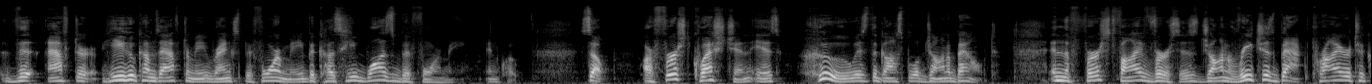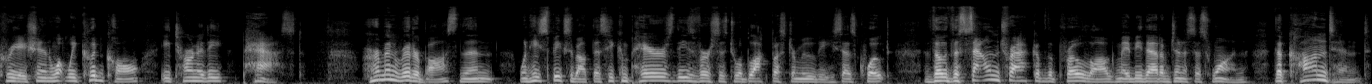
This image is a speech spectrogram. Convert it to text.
the, after he who comes after me ranks before me because he was before me. End quote. So, our first question is who is the Gospel of John about? In the first five verses, John reaches back prior to creation in what we could call eternity past. Herman Ridderbos then when he speaks about this, he compares these verses to a blockbuster movie. He says, quote, Though the soundtrack of the prologue may be that of Genesis 1, the content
